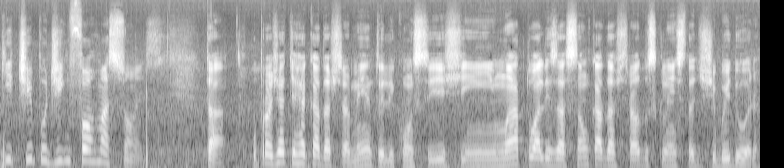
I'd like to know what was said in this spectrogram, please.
Que tipo de informações? Tá. O projeto de recadastramento ele consiste em uma atualização cadastral dos clientes da distribuidora.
